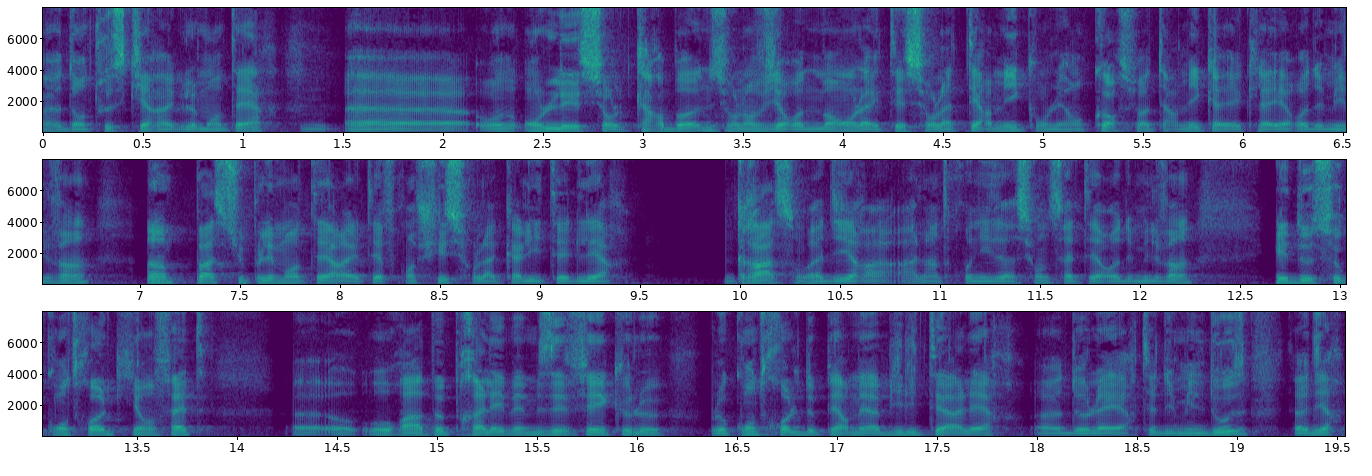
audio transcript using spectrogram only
euh, dans tout ce qui est réglementaire. Mm. on, l'est sur le carbone, sur l'environnement, on l'a été sur la thermique, on l'est encore sur la thermique avec la RE 2020. Un pas supplémentaire a été franchi sur la qualité de l'air grâce, on va dire, à, l'intronisation de cette RE 2020 et de ce contrôle qui, en fait, aura à peu près les mêmes effets que le, contrôle de perméabilité à l'air de la RT 2012. Ça veut dire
